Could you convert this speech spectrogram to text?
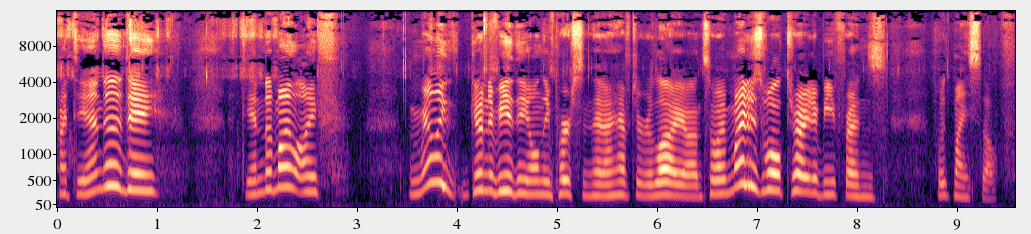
at the end of the day, at the end of my life, I'm really going to be the only person that I have to rely on. So I might as well try to be friends with myself.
